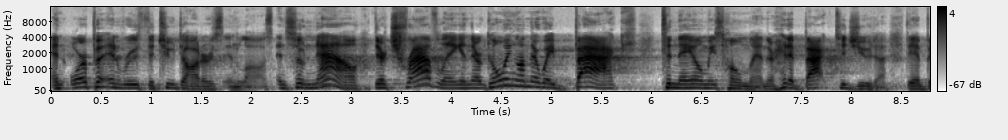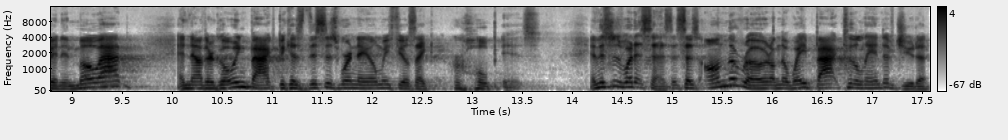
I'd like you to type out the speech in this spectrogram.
and Orpah and Ruth, the two daughters in laws. And so now they're traveling and they're going on their way back to Naomi's homeland. They're headed back to Judah. They have been in Moab, and now they're going back because this is where Naomi feels like her hope is. And this is what it says it says, On the road, on the way back to the land of Judah,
